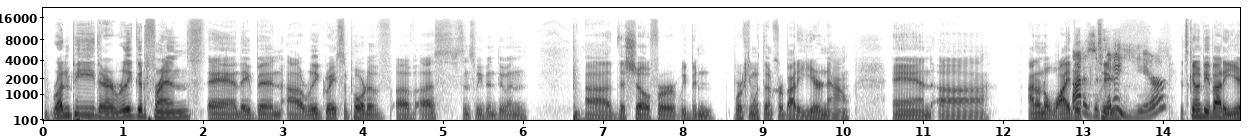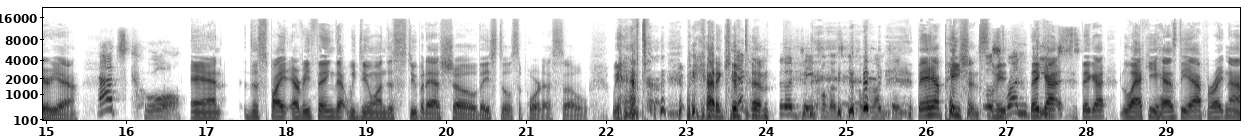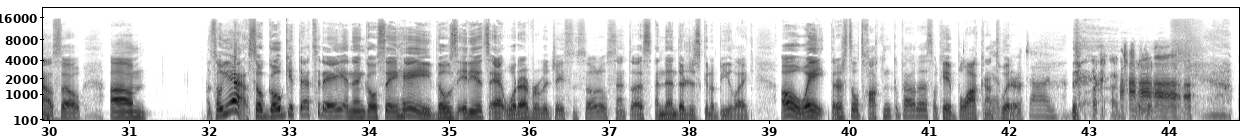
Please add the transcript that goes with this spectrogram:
Run and P, they're really good friends, and they've been uh, really great supportive of us since we've been doing uh, this show for. We've been working with them for about a year now, and uh, I don't know why God, they. has it been a year? It's gonna be about a year, yeah. That's cool. And despite everything that we do on this stupid ass show, they still support us. So we have to. We gotta give They're them. good people. Those people at Run P. They have patience. Those Let me, run they got they got Lackey has the app right now. So um so yeah, so go get that today, and then go say, "Hey, those idiots at whatever with Jason Soto sent us," and then they're just gonna be like, "Oh wait, they're still talking about us." Okay, block on Every Twitter. time. Okay, that's Twitter.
